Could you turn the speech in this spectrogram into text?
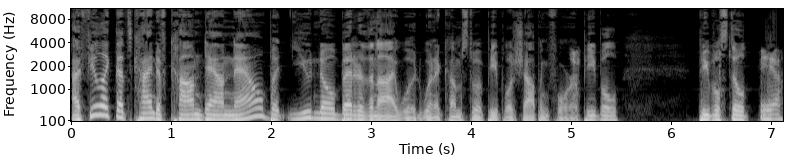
I feel like that's kind of calmed down now, but you know better than I would when it comes to what people are shopping for. Are people, people still Yeah.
